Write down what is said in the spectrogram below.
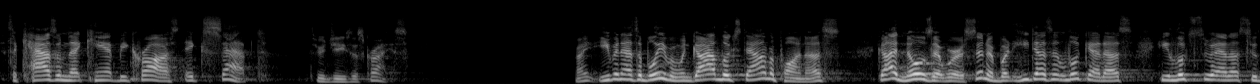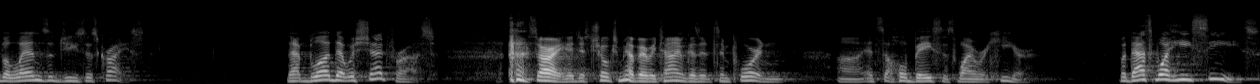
It's a chasm that can't be crossed except through Jesus Christ. Right? Even as a believer, when God looks down upon us, God knows that we're a sinner, but He doesn't look at us. He looks at us through the lens of Jesus Christ. That blood that was shed for us. Sorry, it just chokes me up every time because it's important. Uh, it's the whole basis why we're here. But that's what He sees.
